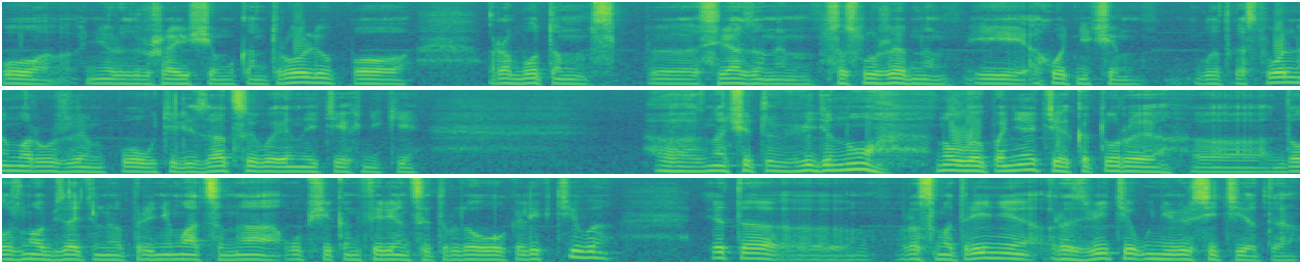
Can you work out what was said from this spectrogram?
по неразрушающему контролю, по работам, э, связанным со служебным и охотничьим гладкоствольным оружием, по утилизации военной техники – а, значит, введено новое понятие, которое э, должно обязательно приниматься на общей конференции трудового коллектива. Это э, рассмотрение развития университета.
